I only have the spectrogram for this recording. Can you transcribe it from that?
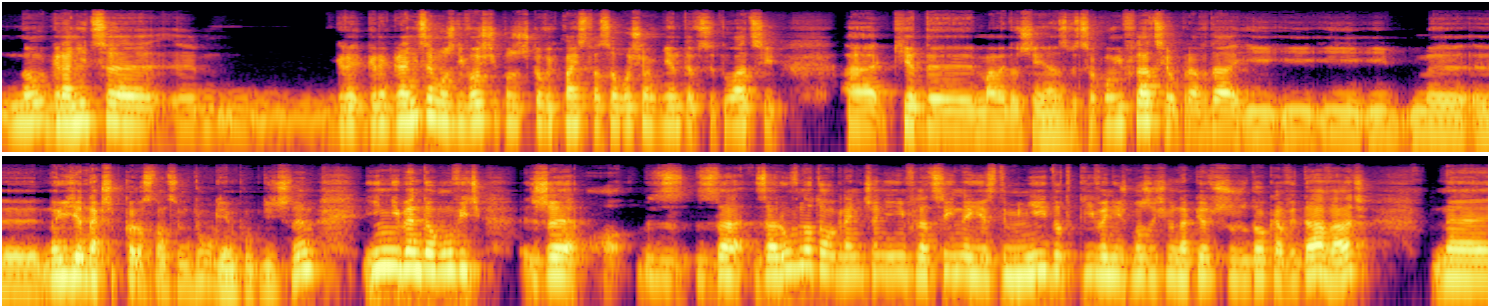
no, granice, granice możliwości pożyczkowych państwa są osiągnięte w sytuacji, kiedy mamy do czynienia z wysoką inflacją, prawda, i, i, i, i, m, y, no i jednak szybko rosnącym długiem publicznym. Inni będą mówić, że za, zarówno to ograniczenie inflacyjne jest mniej dotkliwe niż może się na pierwszy rzut oka wydawać, e,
